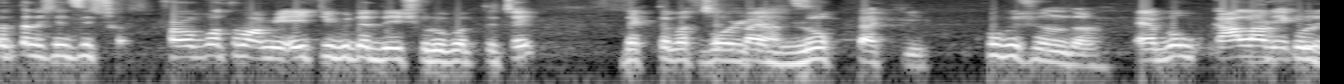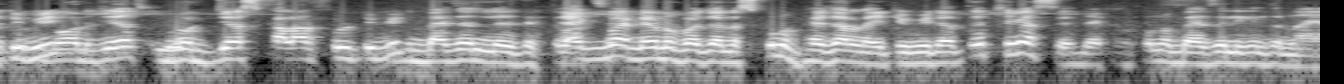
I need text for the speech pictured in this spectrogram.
তেতাল্লিশ ইঞ্চি সর্বপ্রথম আমি এই টিভিটা দিয়ে শুরু করতে চাই। দেখতে touch। লোকটা কি? খুবই সুন্দর। এবং colourful TV gorgeous gorgeous colourful TV দেখতে পাচ্ছেন। একবার কোনো ভেজাল নাই টিভিটাতে ঠিক আছে? দেখেন কোনো কিন্তু নাই।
